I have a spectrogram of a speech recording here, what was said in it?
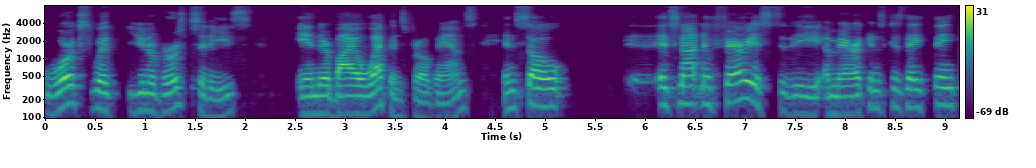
works with universities in their bioweapons programs. And so eh, it's not nefarious to the Americans because they think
